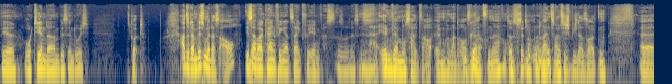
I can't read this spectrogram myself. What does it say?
wir rotieren da ein bisschen durch. Gut. Also dann wissen wir das auch. Ist Boah. aber kein Fingerzeig für irgendwas. Also das ist Na, irgendwer muss halt irgendwann mal draußen genau. sitzen. Ne? Und das wird die U23-Spieler sollten äh,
